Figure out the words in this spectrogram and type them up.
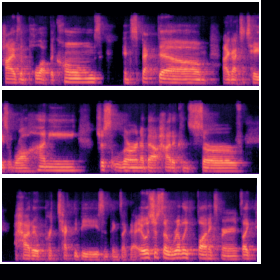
hives and pull out the combs inspect them. I got to taste raw honey, just learn about how to conserve, how to protect the bees and things like that. It was just a really fun experience. Like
